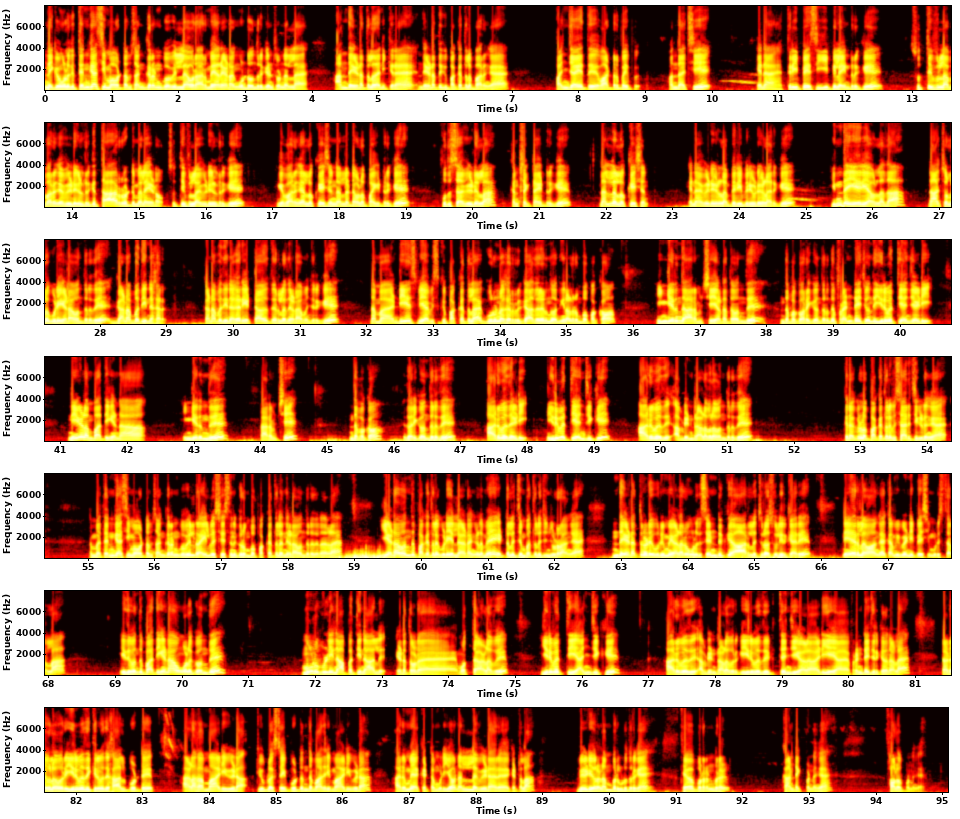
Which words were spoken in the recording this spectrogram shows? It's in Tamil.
இன்றைக்கி உங்களுக்கு தென்காசி மாவட்டம் சங்கரன் கோவிலில் ஒரு அருமையான இடம் கொண்டு வந்திருக்கேன்னு சொன்னேன்ல. அந்த இடத்துல தான் நிற்கிறேன் இந்த இடத்துக்கு பக்கத்தில் பாருங்கள் பஞ்சாயத்து வாட்டர் பைப்பு வந்தாச்சு. ஏன்னா த்ரீ பேஸ் ஈபி லைன் இருக்குது சுற்றி ஃபுல்லாக பாருங்கள் வீடுகள் இருக்குது தார் ரோட்டு மேலே இடம். சுற்றி ஃபுல்லாக வீடுகள் இருக்குது இங்கே பாருங்கள் லொக்கேஷன் நல்ல டெவலப் ஆகிட்டு இருக்கு. புதுசாக வீடுலாம் கன்ஸ்ட்ரக்ட் ஆகிட்டுருக்கு நல்ல லொக்கேஷன் ஏன்னா வீடுகள்லாம் பெரிய பெரிய வீடுகளாக இருக்குது இந்த ஏரியாவில் தான் நான் சொல்லக்கூடிய இடம் வந்துடுது கணபதி நகர். கணபதி நகர் எட்டாவது தெருவில் இந்த இடம் அமைஞ்சிருக்கு. நம்ம டிஎஸ்பி ஆஃபீஸுக்கு பக்கத்தில் குருநகர் இருக்குது அதிலிருந்து வந்தீங்கன்னா ரொம்ப பக்கம். இங்கேருந்து ஆரம்பித்த இடத்த வந்து இந்த பக்கம் வரைக்கும் வந்துருந்து ஃப்ரண்டேஜ் வந்து இருபத்தி அஞ்சு அடி. நீளம் பார்த்தீங்கன்னா இங்கேருந்து ஆரம்பித்து இந்த பக்கம் இது வரைக்கும் வந்துடுது அறுபது அடி. இருபத்தி அஞ்சுக்கு அறுபது அப்படின்ற அளவில் வந்துடுது எனக்குள்ள பக்கத்தில் விசாரிச்சுக்கிடுங்க. நம்ம தென்காசி மாவட்டம் சங்கரன் கோவில் ரயில்வே ஸ்டேஷனுக்கு ரொம்ப பக்கத்தில் இந்த இடம் வந்துடுறதுனால இடம் வந்து பக்கத்தில் கூடிய எல்லா இடங்களுமே எட்டு லட்சம் பத்து லட்சம் சொல்கிறாங்க இந்த இடத்தினுடைய உரிமையாளர் உங்களுக்கு செண்டுக்கு ஆறு லட்ச ரூபா சொல்லியிருக்காரு. நேரில் வாங்க கம்மி பண்ணி பேசி முடிச்சு தரலாம். இது வந்து பார்த்திங்கன்னா உங்களுக்கு வந்து மூணு புள்ளி நாற்பத்தி நாலு இடத்தோட மொத்த அளவு. இருபத்தி அஞ்சுக்கு அறுபது அப்படின்ற அளவு இருக்குது இருபத்தஞ்சு அடி ஃப்ரண்டேஜ் இருக்கிறதுனால நடுவில் ஒரு இருபதுக்கு இருபது ஹால் போட்டு அழகாக மாடி வீடாக டியூப்ளக்ஸ் டைப் போட்டு இந்த மாதிரி மாடி வீடாக அருமையாக கட்ட முடியும். நல்ல வீடாக கட்டலாம். வீடியோவில் நம்பர் கொடுத்துருக்கேன். தேவைப்படுற நண்பர்கள் காண்டாக்ட் பண்ணுங்கள் ஃபாலோ பண்ணுங்கள்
